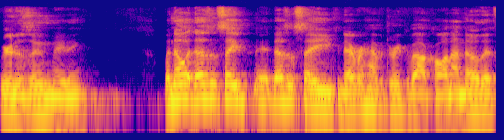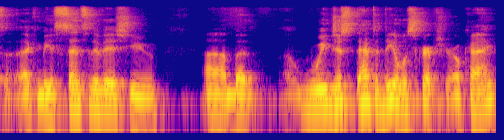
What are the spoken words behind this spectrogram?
We are in a Zoom meeting. But no, it doesn't say it doesn't say you can never have a drink of alcohol, and I know that's that can be a sensitive issue, uh, but we just have to deal with Scripture, okay?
